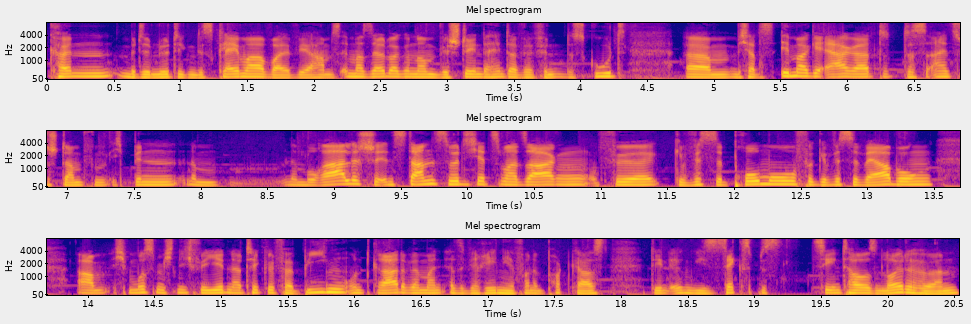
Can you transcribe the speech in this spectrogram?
können mit dem nötigen Disclaimer, weil wir haben es immer selber genommen, wir stehen dahinter, wir finden es gut. Ähm, mich hat es immer geärgert, das einzustampfen. Ich bin eine, eine moralische Instanz, würde ich jetzt mal sagen, für gewisse Promo, für gewisse Werbung. Ähm, ich muss mich nicht für jeden Artikel verbiegen und gerade wenn man, also wir reden hier von einem Podcast, den irgendwie sechs bis 10.000 Leute hören,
